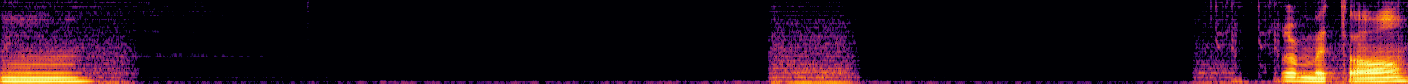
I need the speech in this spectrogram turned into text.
Mm. Zróbmy to.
